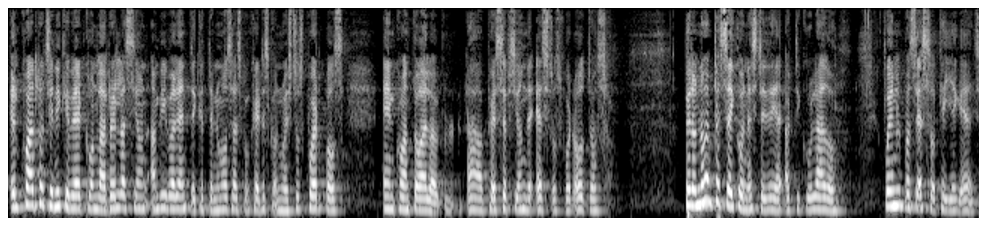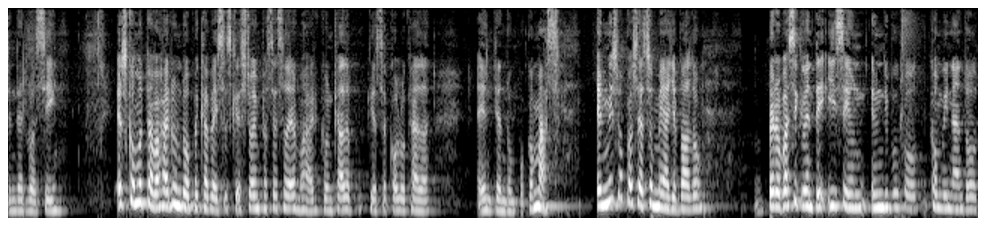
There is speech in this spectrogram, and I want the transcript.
el cuadro tiene que ver con la relación ambivalente que tenemos las mujeres con nuestros cuerpos en cuanto a la percepción de estos por otros. Pero no empecé con esta idea articulado. Fue en el proceso que llegué a entenderlo así. Es como trabajar un rompecabezas que estoy en proceso de armar con cada pieza colocada. Entiendo un poco más. El mismo proceso me ha llevado, pero básicamente hice un, dibujo combinando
